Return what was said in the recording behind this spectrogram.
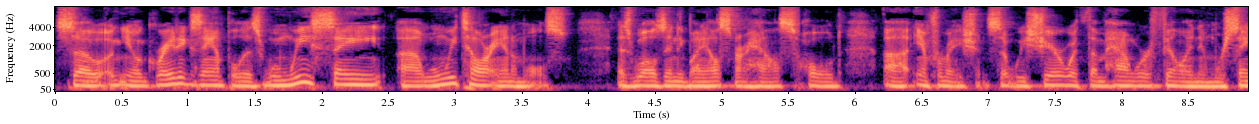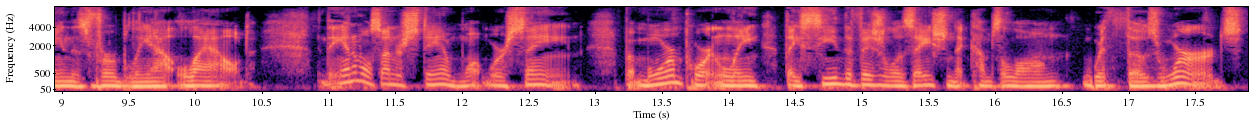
So, uh, you know, a great example is when we say, uh, when we tell our animals, as well as anybody else in our household, uh, information. So we share with them how we're feeling and we're saying this verbally out loud. The animals understand what we're saying, but more importantly, they see the visualization that comes along with those words.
